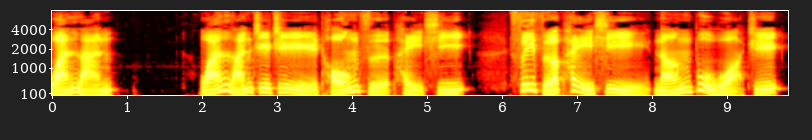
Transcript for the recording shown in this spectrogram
完兰。完兰之枝，童子佩兮。虽则佩兮，能不我知？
